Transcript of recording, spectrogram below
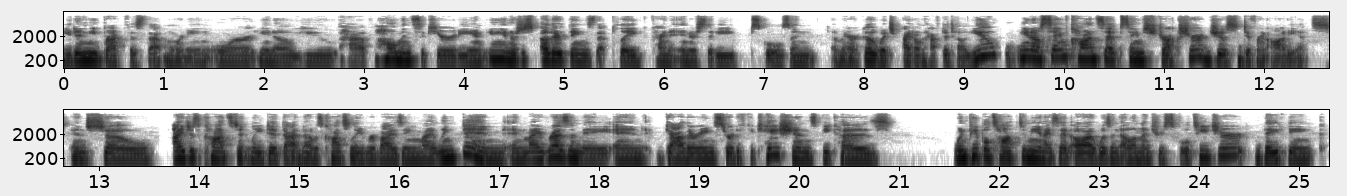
you didn't eat breakfast that morning or you know you have home insecurity and you know just other things that plague kind of inner city schools in america which i don't have to tell you you know same concept same structure just different audience and so I just constantly did that and I was constantly revising my LinkedIn and my resume and gathering certifications because when people talk to me and I said, Oh, I was an elementary school teacher, they think,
